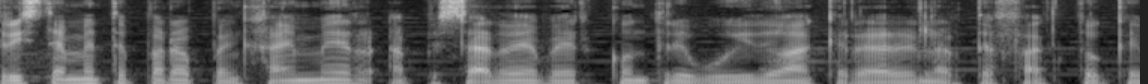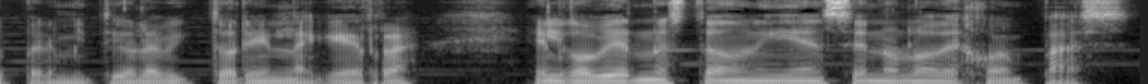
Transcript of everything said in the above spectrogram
Tristemente para Oppenheimer, a pesar de haber contribuido a crear el artefacto que permitió la victoria en la guerra, el gobierno estadounidense no lo dejó en paz.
